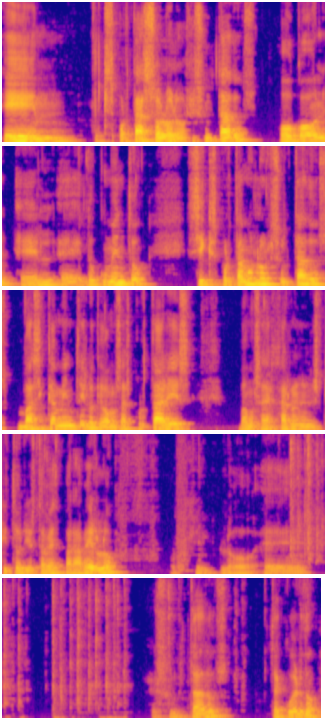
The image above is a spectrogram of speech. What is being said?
em, exportar solo los resultados o con el eh, documento. Si exportamos los resultados, básicamente lo que vamos a exportar es, vamos a dejarlo en el escritorio esta vez para verlo, por ejemplo, eh, resultados, ¿de acuerdo?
